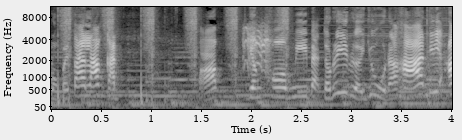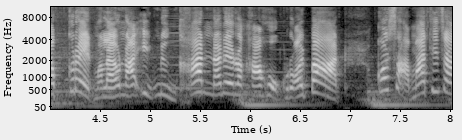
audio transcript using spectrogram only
ลงไปใต้ล่างกันปั๊บยังพอมีแบตเตอรี่เหลืออยู่นะคะ นี่อัปเกรดมาแล้วนะอีกหนึ่งขั้นนะในราคา 600 บาท ก็สามารถที่จะ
